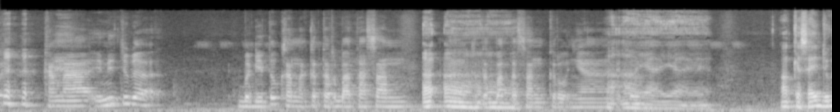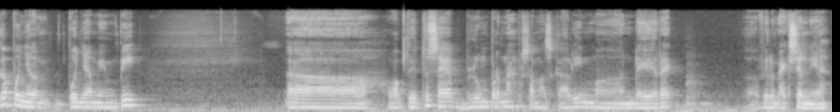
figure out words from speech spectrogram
karena ini juga begitu karena keterbatasan Ah, ah, eh, keterbatasan krunya Ah, gitu. ah, ya, ya, ya. Oke, saya juga punya punya mimpi. eh waktu itu saya belum pernah sama sekali mendirect eh, film action ya.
